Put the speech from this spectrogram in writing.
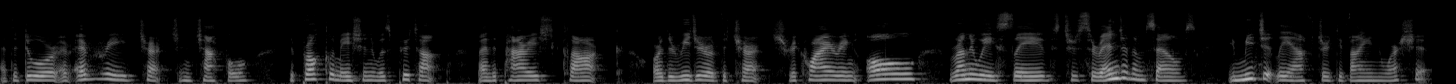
at the door of every church and chapel, the proclamation was put up by the parish clerk or the reader of the church, requiring all runaway slaves to surrender themselves immediately after divine worship.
